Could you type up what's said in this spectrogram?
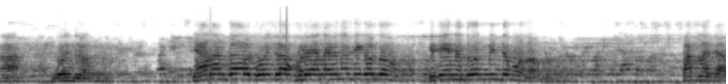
हा गोविंदराव. त्यानंतर गोविंदराव खोडे यांना विनंती करतो की त्यांना दोन मिनिटं बोलाव. पाटलाच्या.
